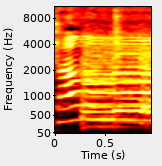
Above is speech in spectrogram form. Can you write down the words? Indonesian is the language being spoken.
灿烂。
